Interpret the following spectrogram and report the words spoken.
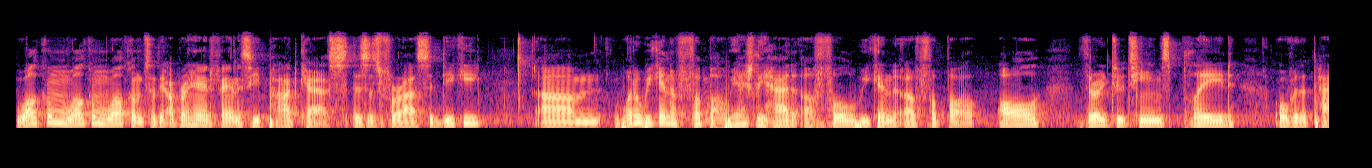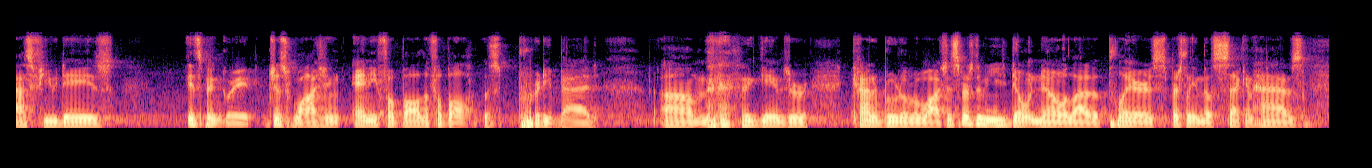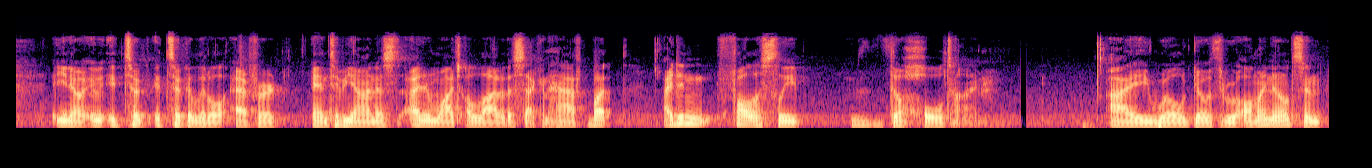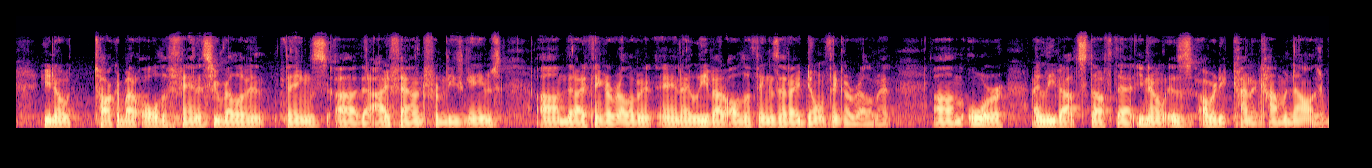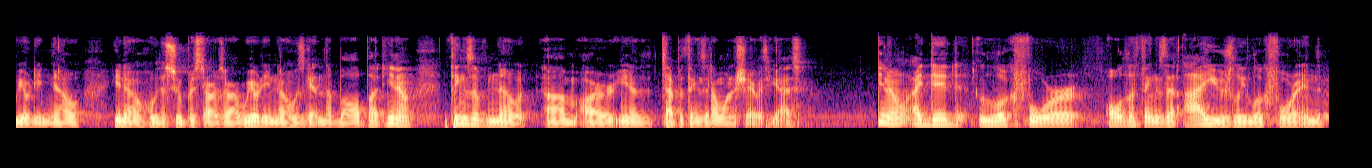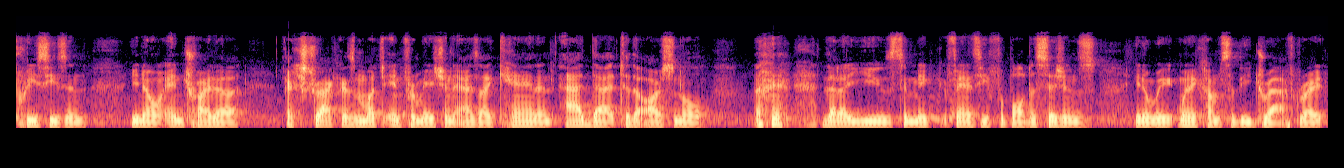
Welcome, welcome, welcome to the Upper Hand Fantasy Podcast. This is Faraz Siddiqui. Um, what a weekend of football. We actually had a full weekend of football. All 32 teams played over the past few days. It's been great. Just watching any football. The football was pretty bad. Um, the games were kind of brutal to watch, especially when you don't know a lot of the players, especially in those second halves. You know, it, it took it took a little effort and to be honest, I didn't watch a lot of the second half, but I didn't fall asleep the whole time. I will go through all my notes and, you know, talk about all the fantasy relevant things uh, that I found from these games um, that I think are relevant, and I leave out all the things that I don't think are relevant. Um, or I leave out stuff that you know is already kind of common knowledge. We already know you know who the superstars are. We already know who's getting the ball. But you know things of note um, are you know the type of things that I want to share with you guys. You know I did look for all the things that I usually look for in the preseason. You know and try to extract as much information as I can and add that to the arsenal that I use to make fantasy football decisions you know, when it comes to the draft, right?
